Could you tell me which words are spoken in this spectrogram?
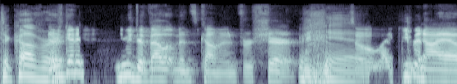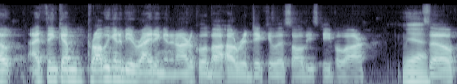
to cover. There's gonna be new developments coming for sure. Yeah. So like keep an eye out. I think I'm probably gonna be writing an article about how ridiculous all these people are. yeah. So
